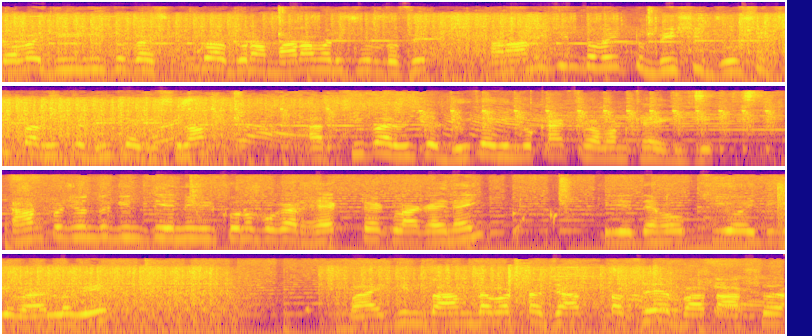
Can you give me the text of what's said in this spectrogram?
চলো দিকে কিন্তু গাছ পুরো দোরা মারামারি চলতেছে। আর আমি কিন্তু ভাই একটু বেশি জোশে চিপার ভিতরে ঢুকে গেছিলাম। আর চিপার ভিতরে ঢুকে কিন্তু কাঁকড়া বান খেয়ে গেছি। এখন পর্যন্ত কিন্তু এনেমি কোনো প্রকার হ্যাক ট্যাক লাগাই নাই। এই যে দেখো কি ওইদিকে ভালো লাগে। ভাই কিন্তু আন্দাবারটা যাত্রাছে বাট আসলে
